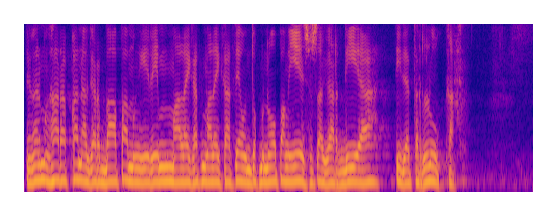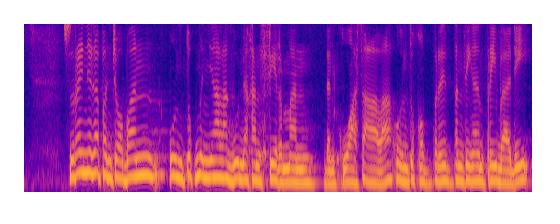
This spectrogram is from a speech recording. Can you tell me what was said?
Dengan mengharapkan agar Bapa mengirim malaikat-malaikatnya untuk menopang Yesus agar dia tidak terluka. Surah ini adalah pencobaan untuk menyalahgunakan firman dan kuasa Allah untuk kepentingan pribadi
